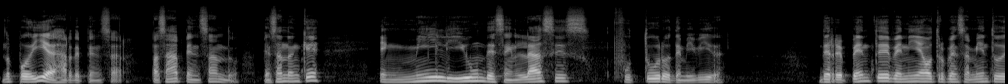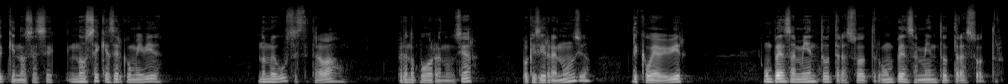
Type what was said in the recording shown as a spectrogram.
no podía dejar de pensar. Pasaba pensando. ¿Pensando en qué? En mil y un desenlaces futuros de mi vida. De repente venía otro pensamiento de que no sé, no sé qué hacer con mi vida. No me gusta este trabajo, pero no puedo renunciar, porque si renuncio, ¿de qué voy a vivir? Un pensamiento tras otro, un pensamiento tras otro.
